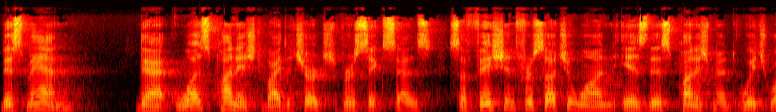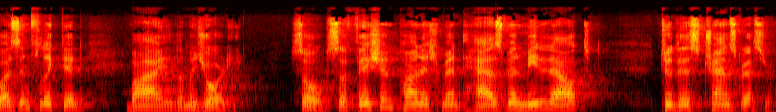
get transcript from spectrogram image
This man that was punished by the church, verse 6 says, Sufficient for such a one is this punishment which was inflicted by the majority. So, sufficient punishment has been meted out to this transgressor.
